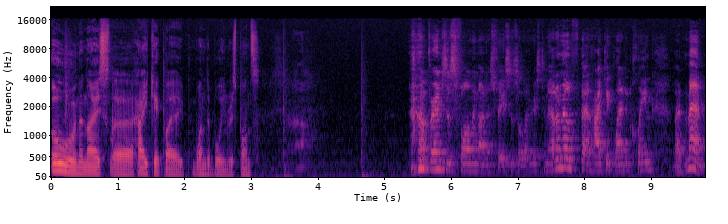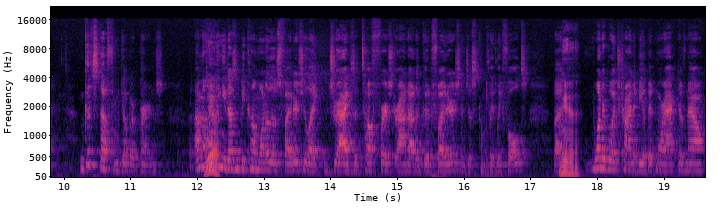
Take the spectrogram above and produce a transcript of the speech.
Oh, and a nice uh, high kick by Wonderboy in response. Burns just falling on his face is hilarious to me. I don't know if that high kick landed clean, but man, good stuff from Gilbert Burns. I'm Yeah. hoping he doesn't become one of those fighters who like drags a tough first round out of good fighters and just completely folds. But Yeah. Wonderboy's trying to be a bit more active now.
